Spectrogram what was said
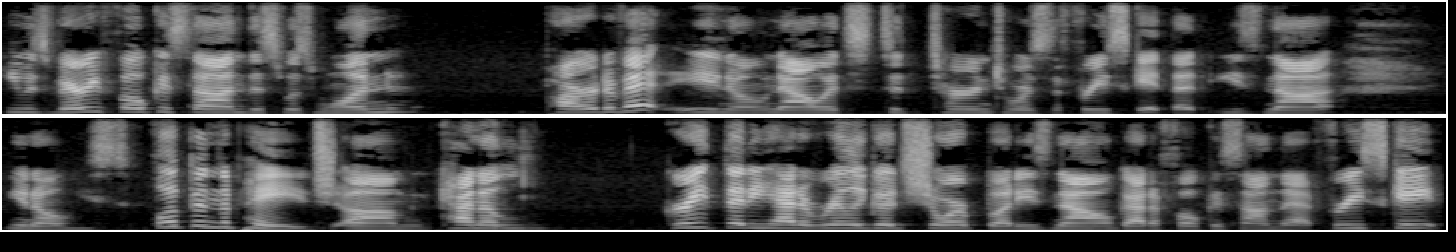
he was very focused on this was one part of it. You know now it's to turn towards the free skate that he's not you know he's flipping the page. Um kind of great that he had a really good short but he's now got to focus on that free skate.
